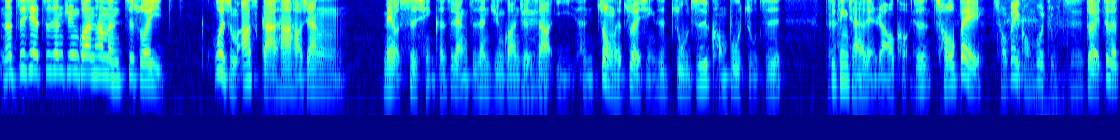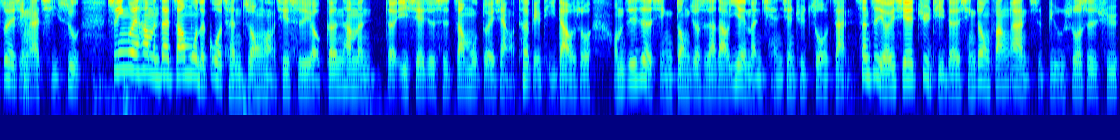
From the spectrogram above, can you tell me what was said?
那这些资深军官他们之所以为什么阿斯卡他好像没有事情，可是这两个资深军官就是要以很重的罪行，是组织恐怖组织，这听起来有点绕口，就是筹备筹备恐怖组织，对这个罪行来起诉，是因为他们在招募的过程中哦，其实有跟他们的一些就是招募对象特别提到说，我们这次的行动就是要到叶门前线去作战，甚至有一些具体的行动方案是，比如说是去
